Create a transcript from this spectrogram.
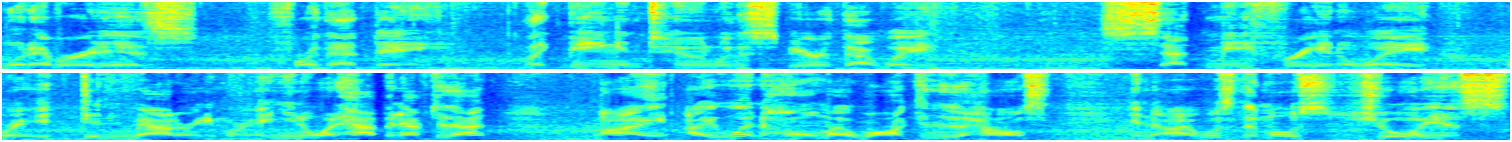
Whatever it is for that day. Like being in tune with the Spirit that way set me free in a way where it didn't matter anymore. And you know what happened after that? I, I went home, I walked into the house, and I was the most joyous,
